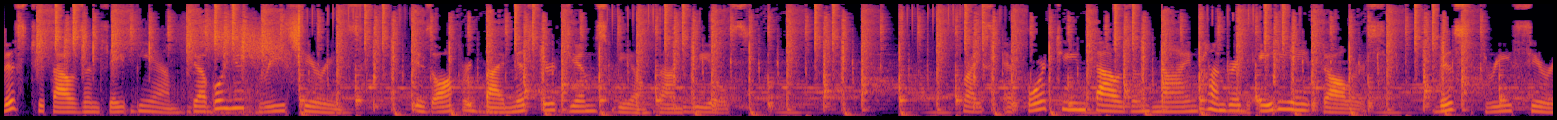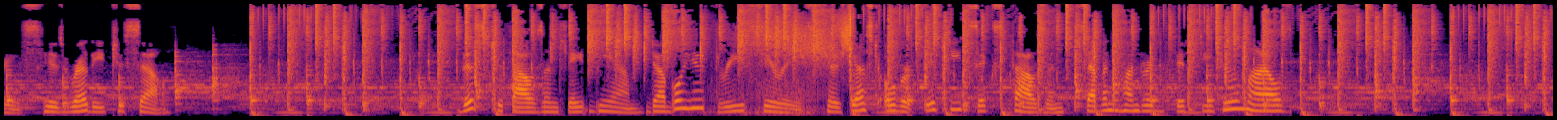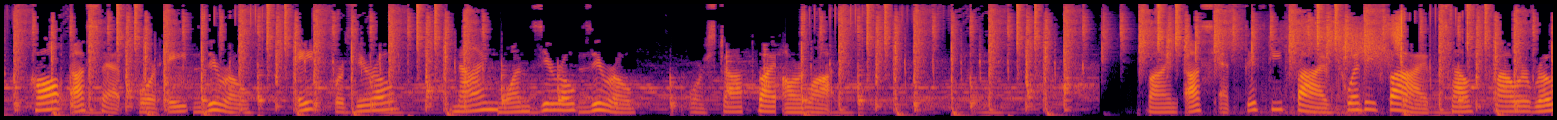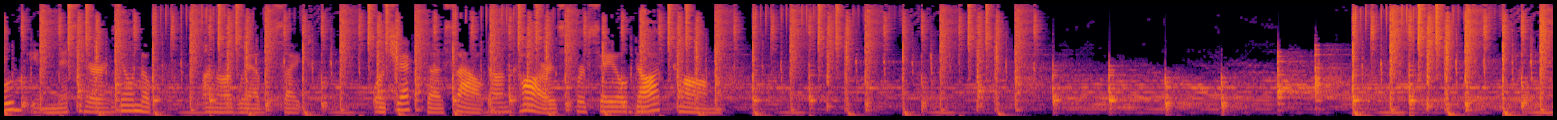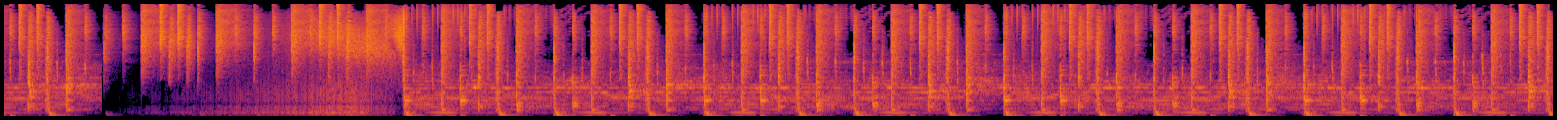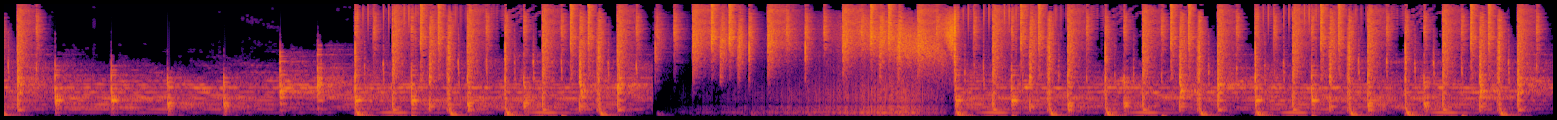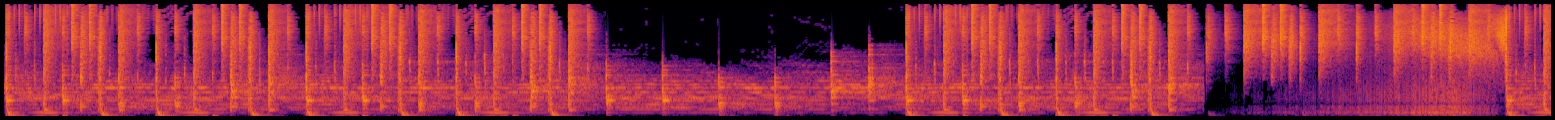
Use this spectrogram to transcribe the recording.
This 2008 BMW 3 Series is offered by Mr. Jim's Deals on Wheels. Price at $14,988. This 3 Series is ready to sell. This 2008 BMW 3 Series has just over 56,752 miles. Call us at 480-840-9100 or stop by our lot. Find us at 5525 South Power Road in Mesa, Arizona on our website or check us out on carsforsale.com. Thank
